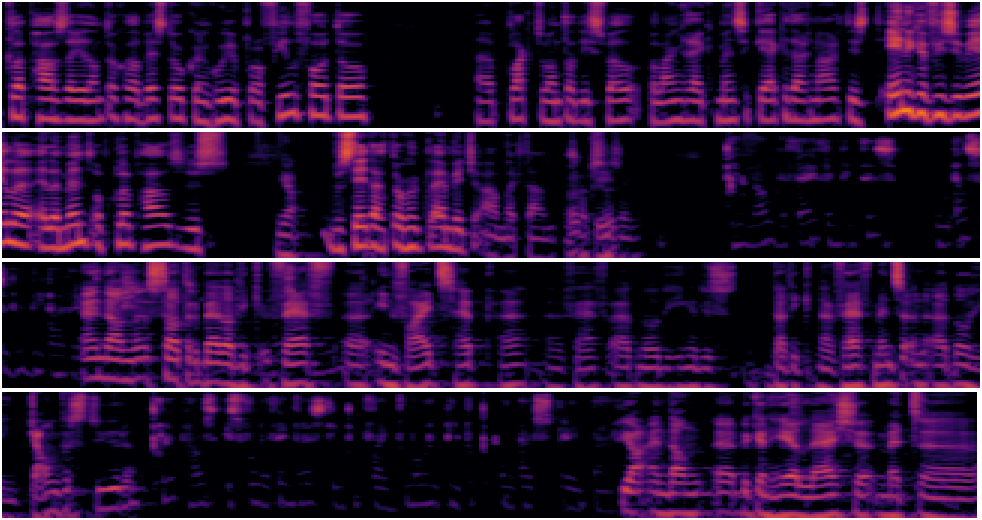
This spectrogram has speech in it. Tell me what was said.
Clubhouse, dat je dan toch wel best ook een goede profielfoto plakt, want dat is wel belangrijk. Mensen kijken daarnaar. Het is het enige visuele element op Clubhouse, dus Ja, besteed daar toch een klein beetje aandacht aan, zou ik zo zeggen. En dan staat erbij dat ik vijf eh, invites heb, hè, eh, vijf uitnodigingen, dus dat ik naar vijf mensen een uitnodiging kan versturen. Clubhouse is full of interesting. Find more people. Onuitspreekbaar. Ja, en dan eh, heb ik een heel lijstje met eh,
